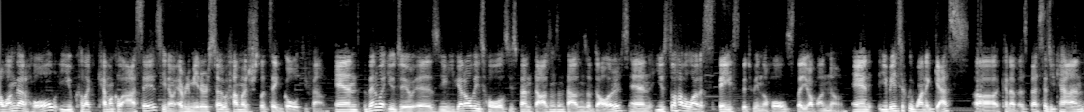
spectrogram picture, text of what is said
along that hole, you collect chemical assays, you know, every meter or so, how much, let's say, gold you found. And then what you do is you, you get all these holes, you spend thousands and thousands of dollars, and you still have a lot of space between the holes that you have unknown. And you basically want to guess uh, kind of as best as you can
